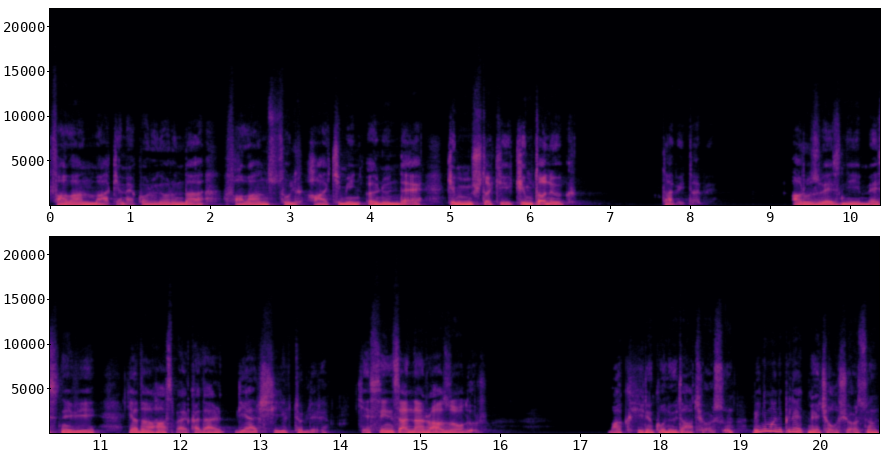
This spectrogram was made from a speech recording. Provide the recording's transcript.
Falan mahkeme koridorunda, falan sulh hakimin önünde. Kim müştaki, kim tanık? Tabii tabii. Aruz vezni, mesnevi ya da hasbelkader diğer şiir türleri. Kesin senden razı olur. Bak yine konuyu dağıtıyorsun. Beni manipüle etmeye çalışıyorsun.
